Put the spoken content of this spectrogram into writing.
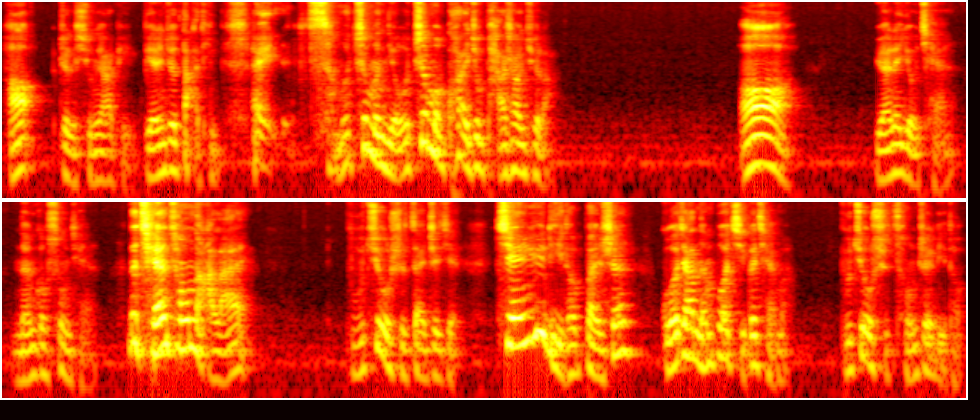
好，这个熊亚平，别人就打听，哎，怎么这么牛，这么快就爬上去了？哦，原来有钱，能够送钱，那钱从哪来？不就是在这些监狱里头本身，国家能拨几个钱吗？不就是从这里头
